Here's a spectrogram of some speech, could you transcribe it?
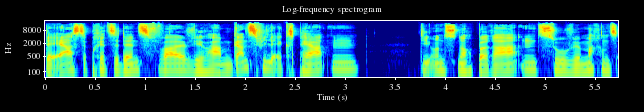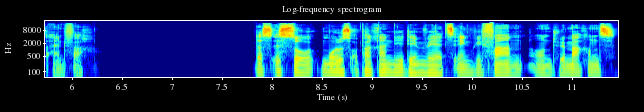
der erste Präzedenzfall, wir haben ganz viele Experten, die uns noch beraten zu, wir machen es einfach. Das ist so Modus operandi, den wir jetzt irgendwie fahren und wir machen es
